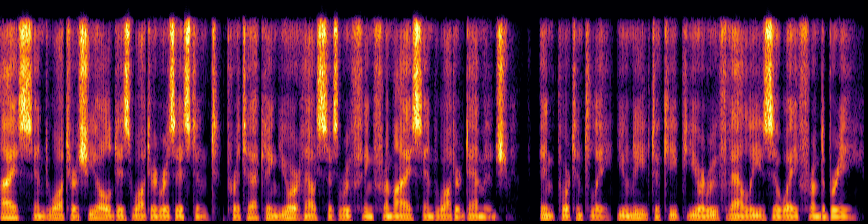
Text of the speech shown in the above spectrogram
Ice and water shield is water resistant, protecting your house's roofing from ice and water damage. Importantly, you need to keep your roof valleys away from debris.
